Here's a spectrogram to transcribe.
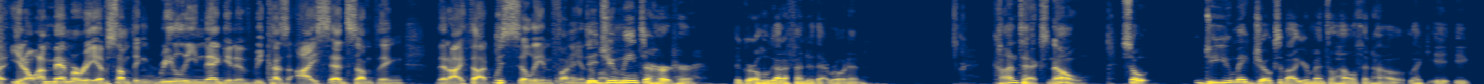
a you know a memory of something really negative because I said something that I thought was silly and funny in the Did you mean to hurt her? The girl who got offended that wrote in. context? No. So, do you make jokes about your mental health and how, like, it, it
